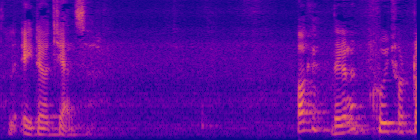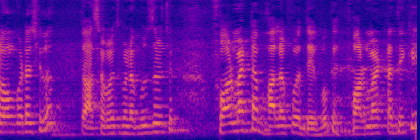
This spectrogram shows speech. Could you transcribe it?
তাহলে এইটা হচ্ছে অ্যান্সার ওকে দেখে না খুবই ছোট্ট অঙ্কটা ছিল। তো আশা করি তোমরা বুঝতে পারছ। ফর্ম্যাটটা ভালো করে দেখব ওকে ফর্ম্যাটটা দেখি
